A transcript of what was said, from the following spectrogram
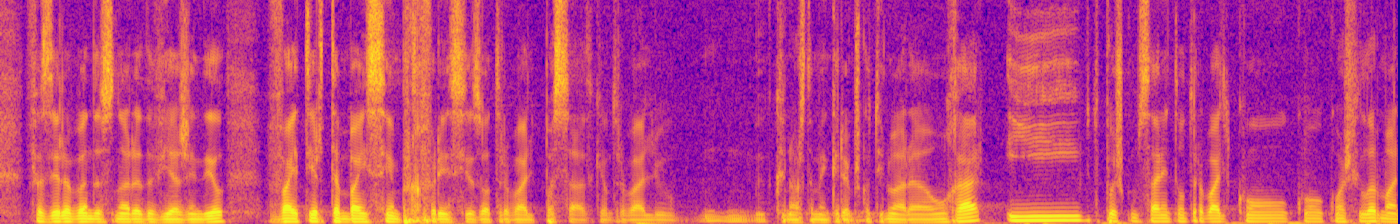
fazer a banda sonora da viagem dele. Vai ter também sempre referências ao trabalho passado, que é um trabalho que nós também queremos continuar a honrar, e depois começar então o trabalho com, com, com as filarmónicas.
